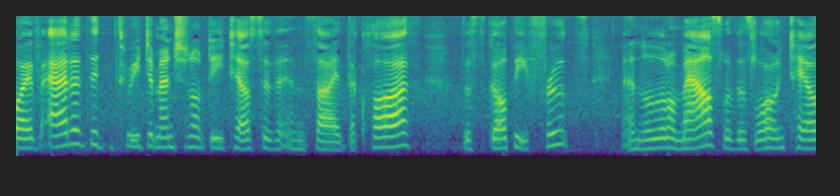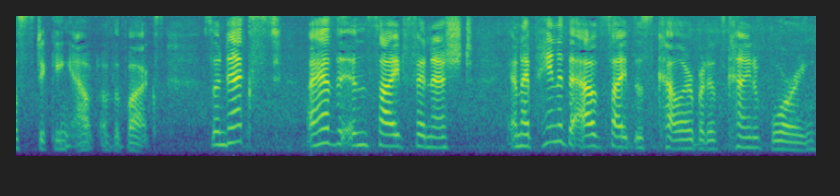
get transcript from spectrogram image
I've added the three-dimensional details to the inside. The cloth, the Sculpey fruits, and the little mouse with his long tail sticking out of the box. So next, I have the inside finished, and I painted the outside this color, but it's kind of boring.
